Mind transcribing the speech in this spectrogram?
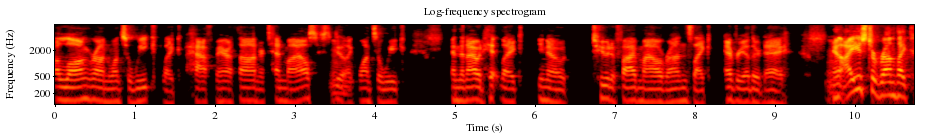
a long run once a week, like half marathon or 10 miles. I used to do it Mhm. like once a week. And then I would hit like, you know, two to five mile runs like every other day. And Mhm. I used to run like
